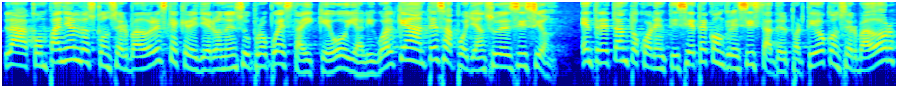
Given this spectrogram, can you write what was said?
la acompañan los conservadores que creyeron en su propuesta y que hoy, al igual que antes, apoyan su decisión. Entre tanto, 47 congresistas del Partido Conservador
